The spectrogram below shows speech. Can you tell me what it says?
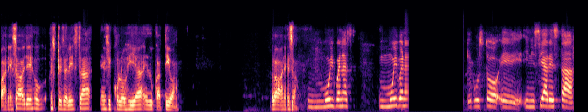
Vanessa Vallejo, especialista en psicología educativa. Hola Vanessa. Muy buenas, muy buenas. Qué gusto eh, iniciar esta,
